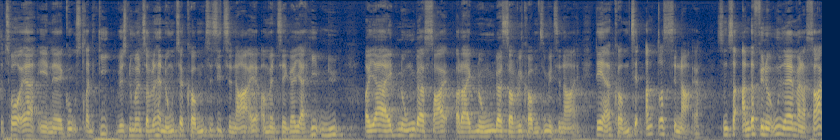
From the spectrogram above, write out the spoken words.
Der tror jeg en øh, god strategi, hvis nu man så vil have nogen til at komme til sit scenarie, og man tænker, jeg er helt ny, og jeg er ikke nogen, der er sej, og der er ikke nogen, der så vil komme til mit scenarie. Det er at komme til andre scenarier. Sådan så andre finder ud af, at man er sej,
